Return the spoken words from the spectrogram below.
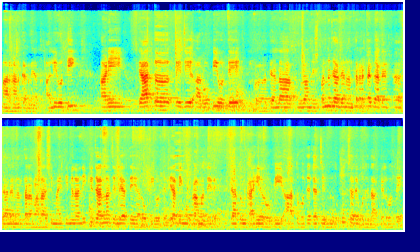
मारहाण करण्यात आली होती. आणि त्यात ते जे आरोपी होते त्याला गुन्हा निष्पन्न झाल्यानंतर अटक झाल्या झाल्यानंतर आम्हाला अशी माहिती मिळाली की जालना जिल्ह्यात ते आरोपी होते. ते आधी मोकामध्ये त्यातून काही आरोपी आत होते. त्याचे खूप सारे गुन्हे दाखल होते.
